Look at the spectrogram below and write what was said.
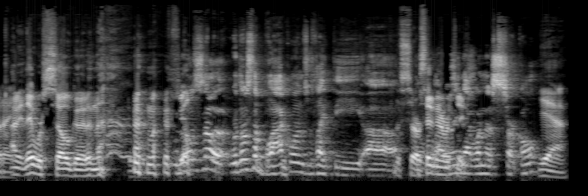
But I, I mean, they were so good in the. Were those, the, were those the black ones with like the uh, The circle. City Never lettering Sleeps. that one in a circle? yeah,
